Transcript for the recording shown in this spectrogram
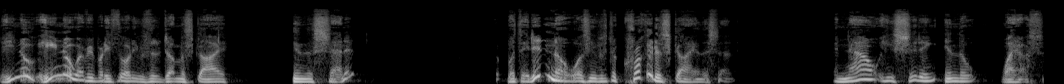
he knew he knew everybody thought he was the dumbest guy in the Senate. What they didn't know was he was the crookedest guy in the Senate. And now he's sitting in the White House.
